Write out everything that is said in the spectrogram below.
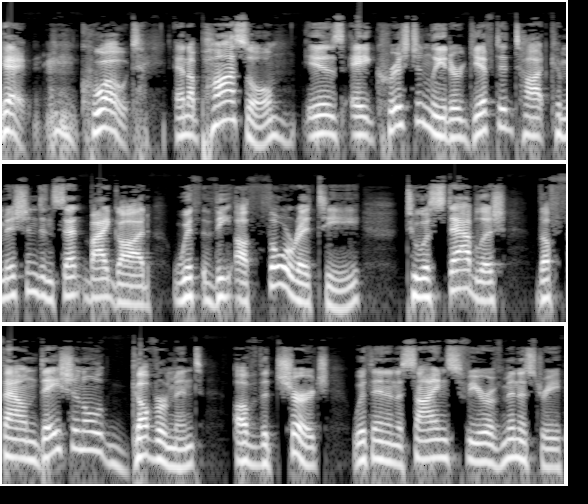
Okay, quote An apostle is a Christian leader gifted, taught, commissioned, and sent by God with the authority to establish the foundational government of the church within an assigned sphere of ministry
